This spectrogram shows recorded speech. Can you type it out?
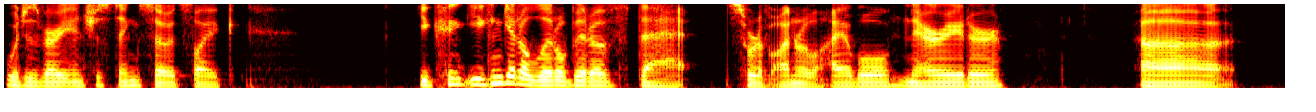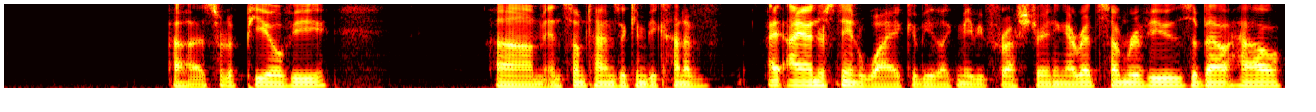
which is very interesting. So it's like you can you can get a little bit of that sort of unreliable narrator uh uh sort of POV um and sometimes it can be kind of I, I understand why it could be like maybe frustrating. I read some reviews about how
